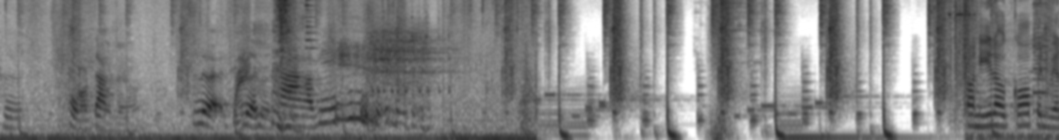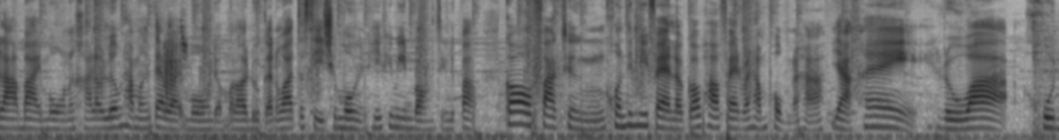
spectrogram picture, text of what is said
คือ ผมจากหมดแล้วเหลือเหลือถึงทางอะพี่ ตอนนี้เราก็เป็นเวลาบ่ายโมงนะคะ เราเริ่มทำตั้งแต่บ่ายโมงเดี๋ยวมารอดูกันว่าจะสี่ชั่วโมงอย่างที่พี่มีนบอกจริงหรือเปล่า ก็ฝากถึงคนที่มีแฟนแล้วก็พาแฟนมาทำผมนะคะ อยากให้รู้ว่าคุณ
